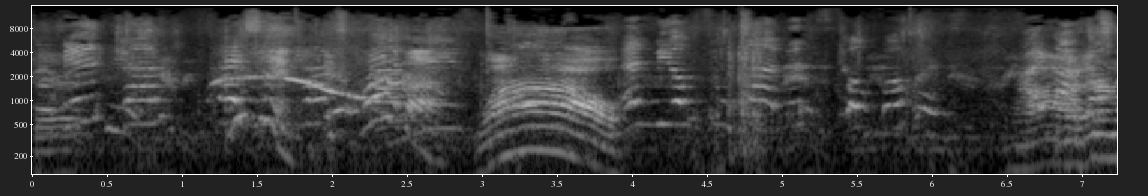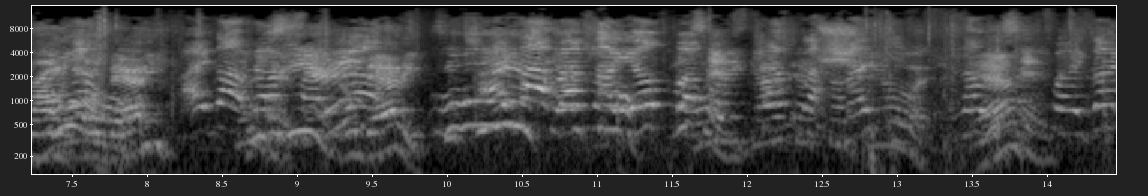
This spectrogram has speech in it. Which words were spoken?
Listen, it's Papa. Wow. And we also got this. Wow, turn around and show daddy. I got Let me see one. daddy. I got Raphael Listen, guys, that's so Nike. cute. No, Yeah? listen, I got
